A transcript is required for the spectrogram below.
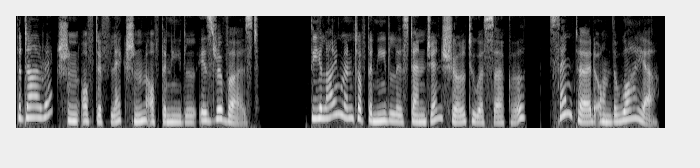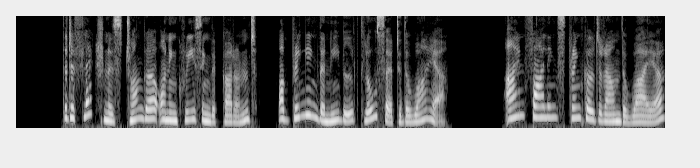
the direction of deflection of the needle is reversed. The alignment of the needle is tangential to a circle centered on the wire. The deflection is stronger on increasing the current or bringing the needle closer to the wire. Iron filings sprinkled around the wire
